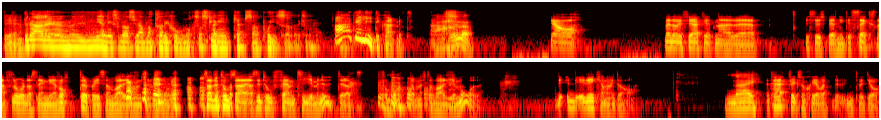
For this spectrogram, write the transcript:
Det... Det där är ju en meningslös jävla tradition också. Slänga in kepsar på isen. Liksom. Ah, det är lite charmigt. Ah, Är det? Ja. Men det var ju för jäkligt när eh, i slutspelet 96 när Florida slängde in råttor på isen varje gång de gjorde mål. Så att det tog så här, alltså det tog 5-10 minuter att få bort dem efter varje mål. Det, det, det kan man ju inte ha. Nej. Ett hattrick som sker, vart, inte vet jag,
